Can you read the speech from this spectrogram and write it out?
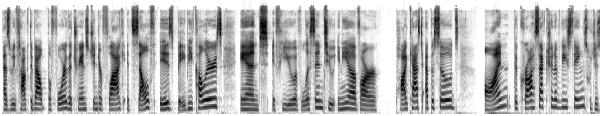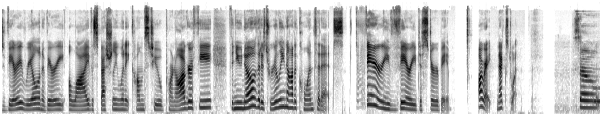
as we've talked about before, the transgender flag itself is baby colors. And if you have listened to any of our podcast episodes on the cross section of these things, which is very real and a very alive, especially when it comes to pornography, then you know that it's really not a coincidence. Very, very disturbing. All right, next one. So,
